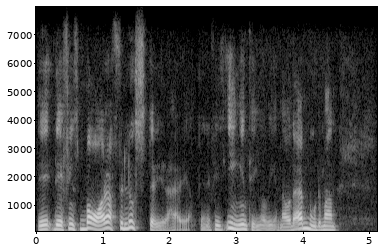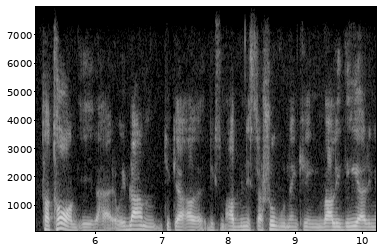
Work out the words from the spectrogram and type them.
det, det, finns bara förluster i det här egentligen. Det finns ingenting att vinna och där borde man ta tag i det här och ibland tycker jag eh, liksom administrationen kring validering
